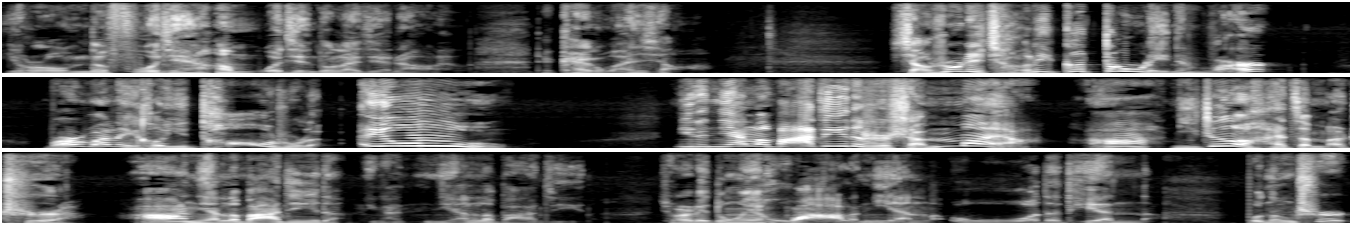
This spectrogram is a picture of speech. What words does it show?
一会儿我们的父亲啊、母亲都来结账来了。这开个玩笑啊！小时候这巧克力搁兜里那玩玩完了以后一掏出来，哎呦，你这黏了吧唧的是什么呀？啊，你这还怎么吃啊？啊，黏了吧唧的，你看黏了吧唧的，就是这东西化了黏了，我的天哪，不能吃了！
